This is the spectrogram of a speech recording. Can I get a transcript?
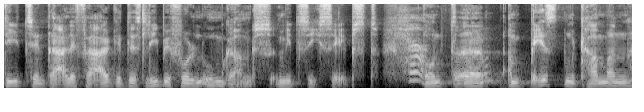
die zentrale Frage des liebevollen Umgangs mit sich selbst. Ja. Und äh, mhm. am besten kann man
